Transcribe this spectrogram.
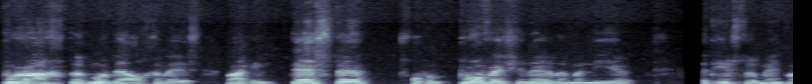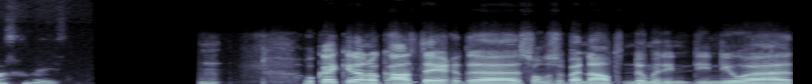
prachtig model geweest waarin testen op een professionele manier het instrument was geweest. Hm. Hoe kijk je dan ook aan tegen de, zonder ze bij naam te noemen, die, die nieuwe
